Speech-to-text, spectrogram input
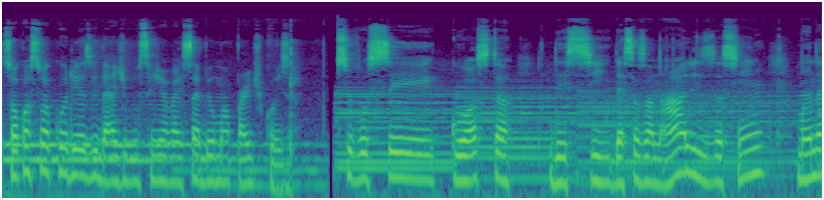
só com a sua curiosidade você já vai saber uma par de coisa. Se você gosta desse, dessas análises, assim, manda,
